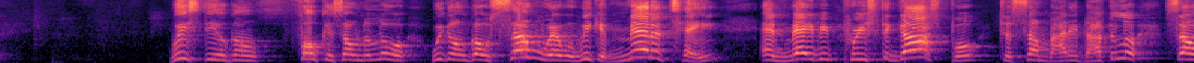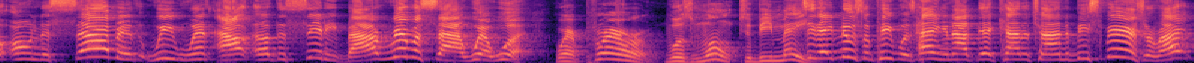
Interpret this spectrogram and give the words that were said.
We still gonna focus on the Lord. we gonna go somewhere where we can meditate and maybe preach the gospel to somebody about the Lord. So on the Sabbath, we went out of the city by a riverside where what? where prayer was wont to be made. See, they knew some people was hanging out there kind of trying to be spiritual, right?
